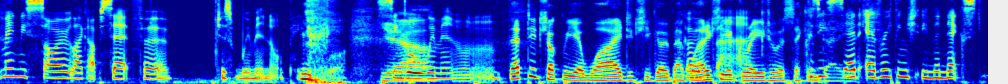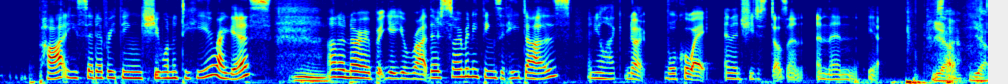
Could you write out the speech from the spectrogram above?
made me so like upset for just women or people or Yeah. single women. That did shock me. Yeah, why did she go back? Go why did she agree to a second? Because he date? said everything sh- in the next part. He said everything she wanted to hear. I guess. Mm. I don't know, but yeah, you're right. There's so many things that he does, and you're like, no, walk away, and then she just doesn't, and then yeah. Yeah, So- yeah.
